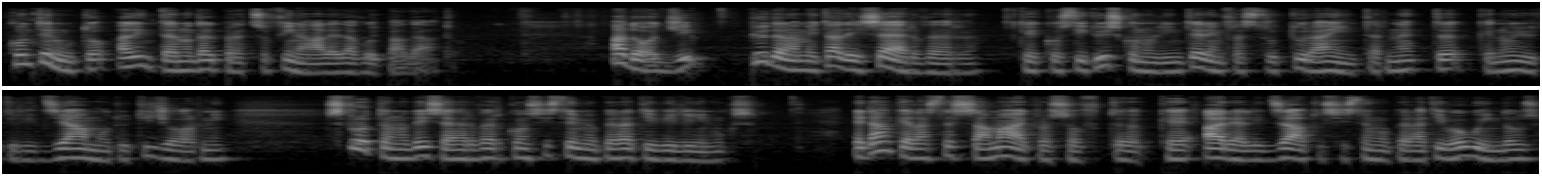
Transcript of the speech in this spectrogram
contenuto all'interno del prezzo finale da voi pagato. Ad oggi, più della metà dei server che costituiscono l'intera infrastruttura internet che noi utilizziamo tutti i giorni, sfruttano dei server con sistemi operativi Linux. Ed anche la stessa Microsoft, che ha realizzato il sistema operativo Windows,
